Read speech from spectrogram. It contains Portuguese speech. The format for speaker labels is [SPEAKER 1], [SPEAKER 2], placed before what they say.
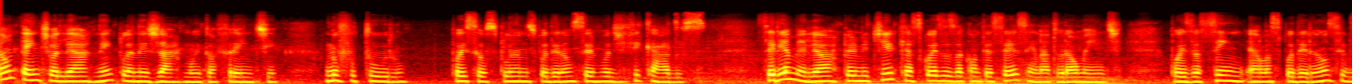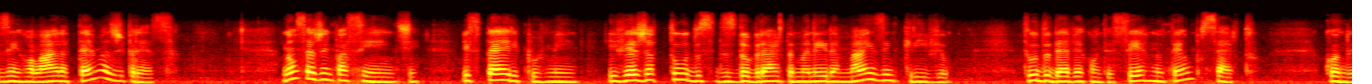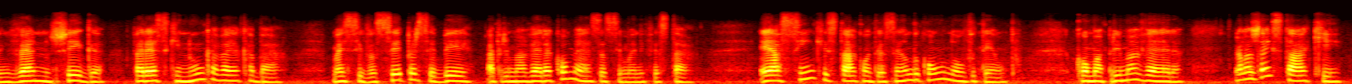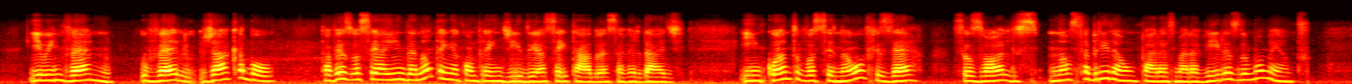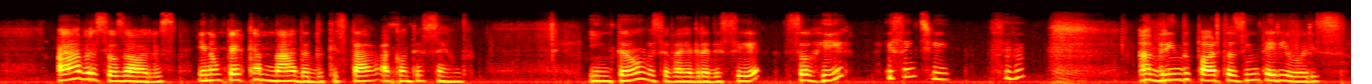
[SPEAKER 1] Não tente olhar nem planejar muito à frente, no futuro, pois seus planos poderão ser modificados. Seria melhor permitir que as coisas acontecessem naturalmente, pois assim elas poderão se desenrolar até mais depressa. Não seja impaciente, espere por mim e veja tudo se desdobrar da maneira mais incrível. Tudo deve acontecer no tempo certo. Quando o inverno chega, parece que nunca vai acabar, mas se você perceber, a primavera começa a se manifestar. É assim que está acontecendo com o novo tempo. Como a primavera, ela já está aqui e o inverno, o velho, já acabou. Talvez você ainda não tenha compreendido e aceitado essa verdade. E enquanto você não o fizer, seus olhos não se abrirão para as maravilhas do momento. Abra seus olhos e não perca nada do que está acontecendo. E então você vai agradecer, sorrir e sentir. Abrindo portas interiores.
